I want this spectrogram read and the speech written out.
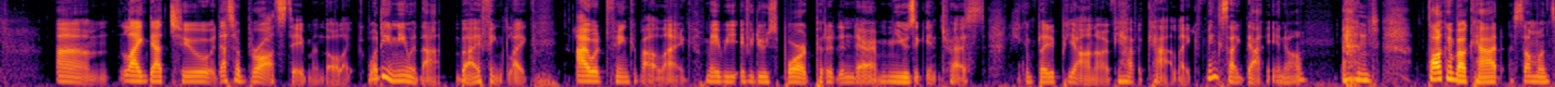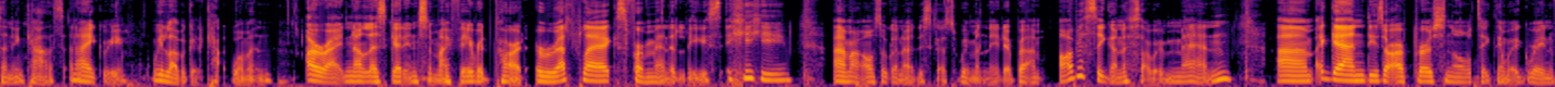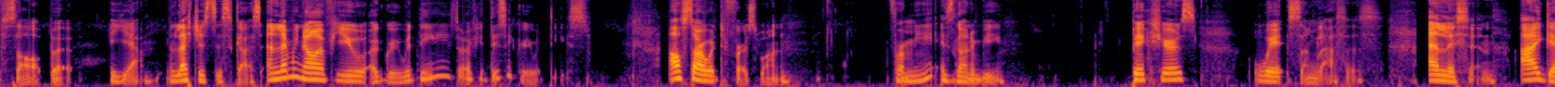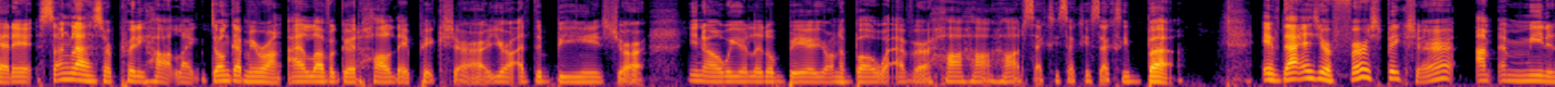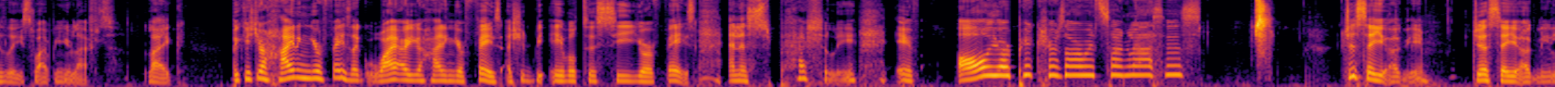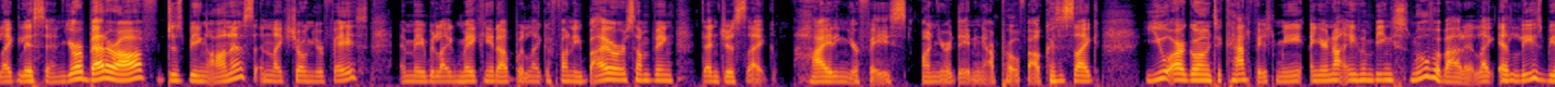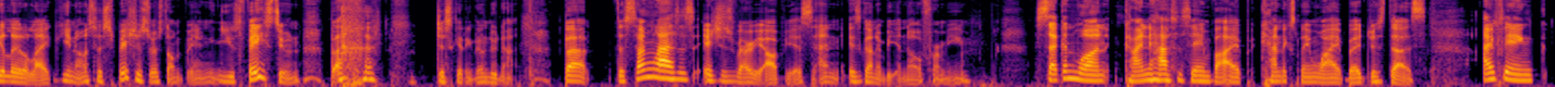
Um, like that too. That's a broad statement though. Like, what do you mean with that? But I think like I would think about like maybe if you do sport, put it in there. Music interest. If you can play the piano. If you have a cat, like things like that. You know. And talking about cat, someone sending cats, and I agree. We love a good cat woman. All right, now let's get into my favorite part: red flags for men, at least. Hehe. um, I'm also gonna discuss women later, but I'm obviously gonna start with men. Um, again, these are our personal. Take them with a grain of salt, but yeah, let's just discuss and let me know if you agree with these or if you disagree with these. I'll start with the first one. For me, it's gonna be pictures with sunglasses. And listen, I get it. Sunglasses are pretty hot. Like, don't get me wrong. I love a good holiday picture. You're at the beach, you're, you know, with your little beer, you're on a boat, whatever. Ha ha ha. Sexy, sexy, sexy. But if that is your first picture, I'm immediately swiping you left. Like, because you're hiding your face. Like, why are you hiding your face? I should be able to see your face. And especially if all your pictures are with sunglasses, just say you ugly. Just say you ugly. Like, listen, you're better off just being honest and like showing your face and maybe like making it up with like a funny bio or something than just like hiding your face on your dating app profile. Cause it's like you are going to catfish me and you're not even being smooth about it. Like, at least be a little like, you know, suspicious or something. Use Facetune. But just kidding, don't do that. But the sunglasses is just very obvious and is gonna be a no for me. Second one kind of has the same vibe. Can't explain why, but it just does. I think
